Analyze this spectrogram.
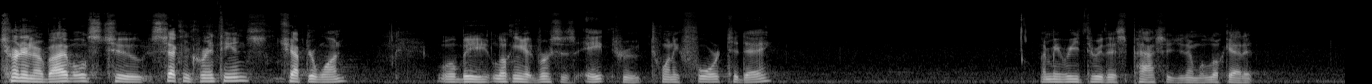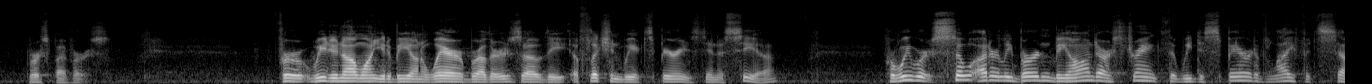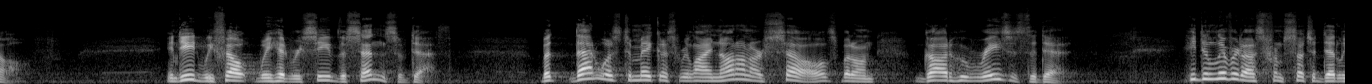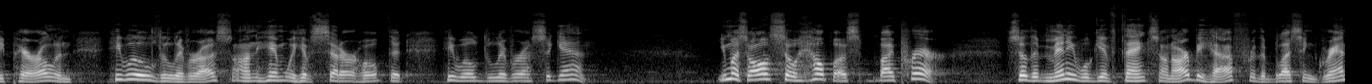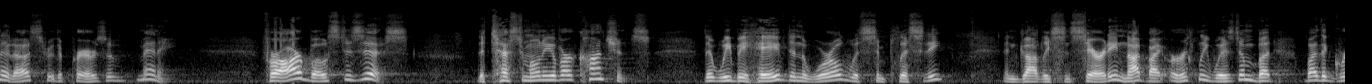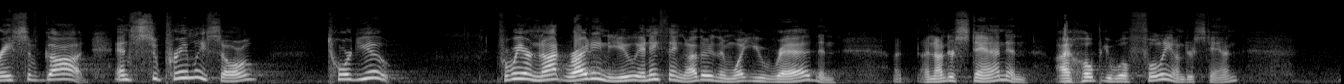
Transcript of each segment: turn in our Bibles to 2 Corinthians chapter 1. We'll be looking at verses 8 through 24 today. Let me read through this passage and then we'll look at it verse by verse. For we do not want you to be unaware, brothers, of the affliction we experienced in Asia. For we were so utterly burdened beyond our strength that we despaired of life itself. Indeed, we felt we had received the sentence of death. But that was to make us rely not on ourselves, but on God who raises the dead. He delivered us from such a deadly peril, and He will deliver us. On Him we have set our hope that He will deliver us again. You must also help us by prayer, so that many will give thanks on our behalf for the blessing granted us through the prayers of many. For our boast is this the testimony of our conscience, that we behaved in the world with simplicity and godly sincerity, not by earthly wisdom, but by the grace of God, and supremely so toward you. For we are not writing to you anything other than what you read and, and understand, and I hope you will fully understand,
